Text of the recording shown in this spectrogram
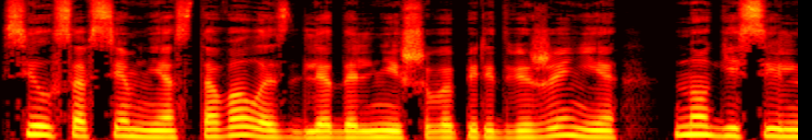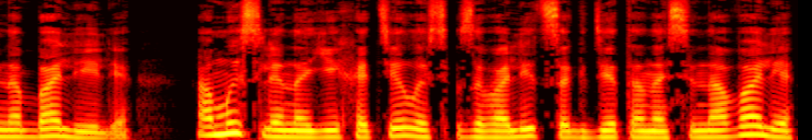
Сил совсем не оставалось для дальнейшего передвижения, ноги сильно болели, а мысленно ей хотелось завалиться где-то на сеновале,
